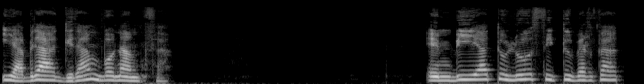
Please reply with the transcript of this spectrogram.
y habrá gran bonanza. Envía tu luz y tu verdad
